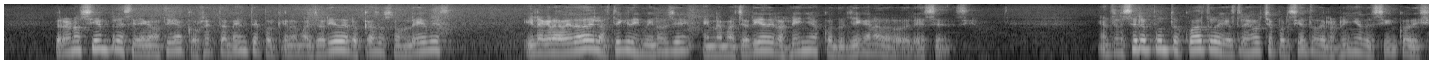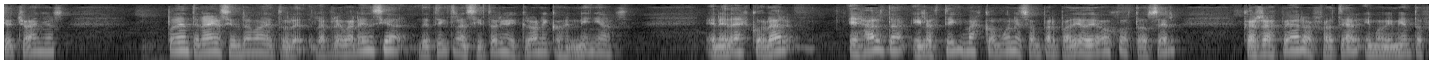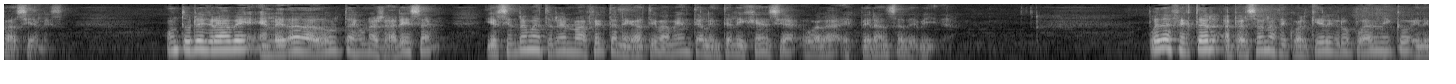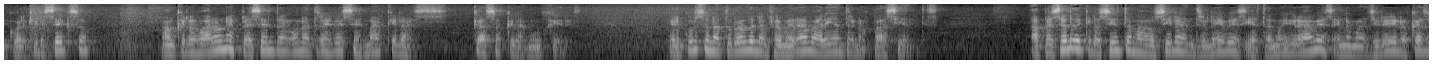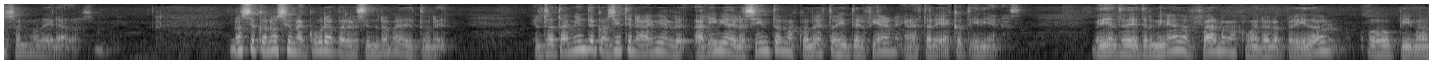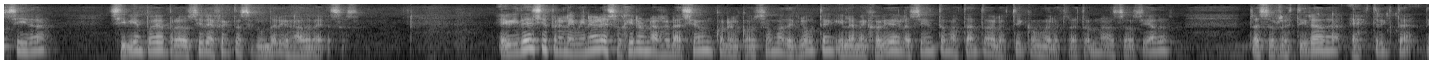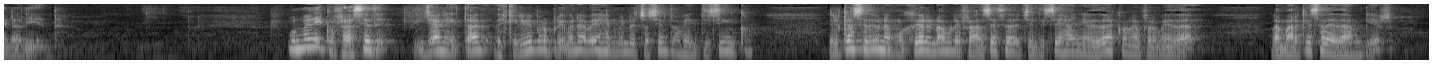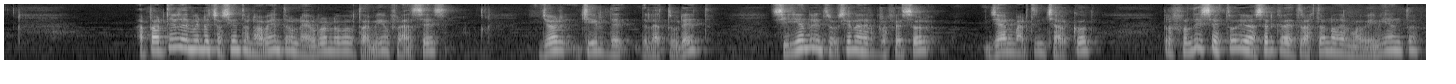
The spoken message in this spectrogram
pero no siempre se diagnostica correctamente porque la mayoría de los casos son leves y la gravedad de los tics disminuye en la mayoría de los niños cuando llegan a la adolescencia. Entre el 0.4 y el 3.8% de los niños de 5 a 18 años pueden tener el síndrome de Tourette. La prevalencia de tics transitorios y crónicos en niños en edad escolar es alta y los tics más comunes son parpadeo de ojos, toser, carraspear, olfatear y movimientos faciales. Un Tourette grave en la edad adulta es una rareza y el síndrome de Tourette no afecta negativamente a la inteligencia o a la esperanza de vida. Puede afectar a personas de cualquier grupo étnico y de cualquier sexo, aunque los varones presentan una tres veces más que casos que las mujeres. El curso natural de la enfermedad varía entre los pacientes. A pesar de que los síntomas oscilan entre leves y hasta muy graves, en la mayoría de los casos son moderados. No se conoce una cura para el síndrome de Tourette. El tratamiento consiste en el alivio de los síntomas cuando estos interfieren en las tareas cotidianas, mediante determinados fármacos como el haloperidol o pimocida, si bien puede producir efectos secundarios adversos. Evidencias preliminares sugieren una relación con el consumo de gluten y la mejoría de los síntomas tanto de los tics como de los trastornos asociados tras su retirada estricta de la dieta. Un médico francés, Jean Itard, describió por primera vez en 1825 el caso de una mujer noble francesa de 86 años de edad con la enfermedad, la marquesa de Dampierre. A partir de 1890, un neurólogo también francés, Georges Gilles de, la Tourette, siguiendo instrucciones del profesor Jean-Martin Charcot, profundiza estudios acerca de trastornos del movimiento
